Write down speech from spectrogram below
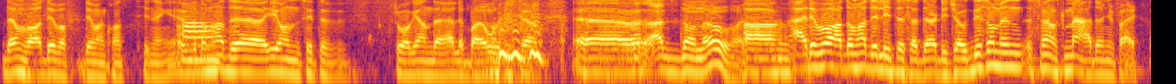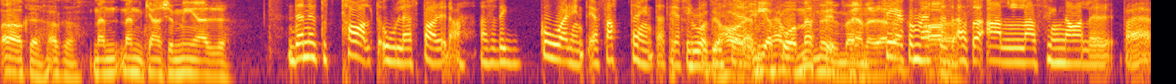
Den var, det, var, det var en konstig tidning. De hade, John sitter frågande eller bara ointresserad. uh, I just don't know. Ja, nej, det var, de hade lite så här dirty joke. Det är som en svensk Mad ungefär. Oh, okay, okay. Men, men kanske mer... Den är totalt oläsbar idag. Alltså det går inte. Jag fattar inte att jag, fick jag har publicera. det. PK-mässigt menar du? PK-mässigt, Ja. alltså alla signaler bara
